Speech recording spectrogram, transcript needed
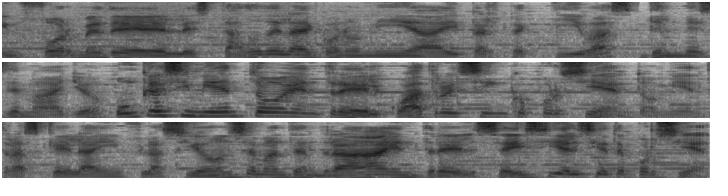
informe del estado de la economía y perspectivas del mes de mayo, un crecimiento entre el 4 y el 5%, mientras que la inflación se mantendrá entre el 6 y el 7%.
